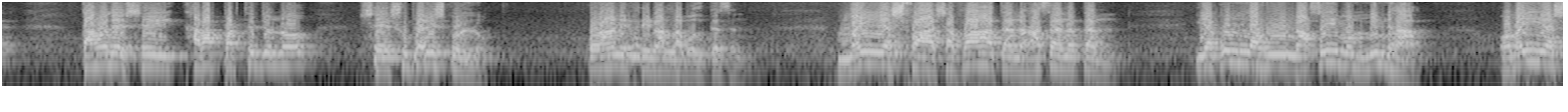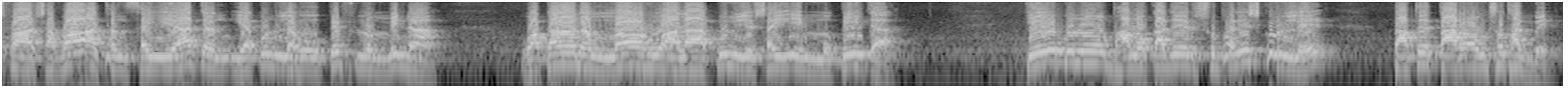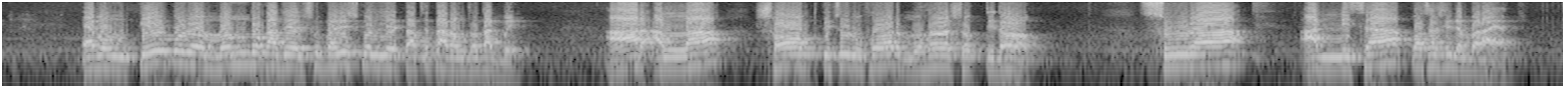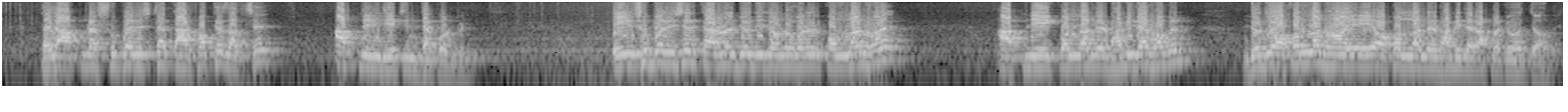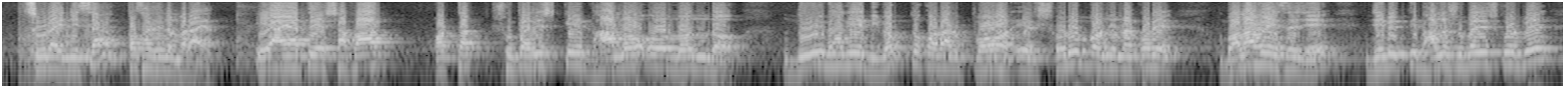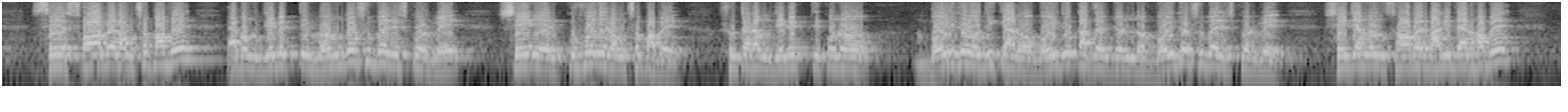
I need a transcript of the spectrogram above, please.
তাহলে সেই খারাপ প্রার্থীর জন্য সে সুপারিশ করল। কোরআন কারিম আল্লাহ বলতেছেন মাইয়াশফা সাফাহাতান হাসানাতান ইয়াকুল্লাহু নাসিবুম মিনহা ওমাইয়াশফা সাফাআতান সাইয়াতান ইয়াকুল্লাহু কিফলুম মিনহা। ওয়াকান আল্লাহ আলা কুল্লে সাইম মুকিতা। কেউ কোনো ভালো কাজের সুপারিশ করলে তাতে তার অংশ থাকবে এবং কেউ কোনো মন্দ কাজের সুপারিশ করলে তাতে তার অংশ থাকবে। আর আল্লাহ সব কিছুর উপর মহাশক্তিধর। সুরা আর নিসা পঁচাশি নম্বর আয়াত। তাহলে আপনার সুপারিশটা কার পক্ষে যাচ্ছে? আপনি নিজে চিন্তা করবেন। এই সুপারিশের কারণে যদি জনগণের কল্যাণ হয়, আপনি এই কল্যাণের ভাগিদার হবেন। যদি অকল্যাণ হয়, এই অকল্যাণের ভাগিদার আপনাকে হতে হবে। সুরাই নিসা, পঁচাশি নম্বর আয়াত। এই আয়াতে সাফাত অর্থাৎ সুপারিশকে ভালো ও মন্দ দুই ভাগে বিভক্ত করার পর এর স্বরূপ বর্ণনা করে বলা হয়েছে যে যে ব্যক্তি ভালো সুপারিশ করবে সে সবের অংশ পাবে এবং যে ব্যক্তি মন্দ সুপারিশ করবে, সে এর কুফলের অংশ পাবে। সুতরাং যে ব্যক্তি কোনো বৈধ অধিকার ও বৈধ কাজের জন্য বৈধ সুপারিশ করবে, সে যেমন সবের ভাগিদার হবে,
